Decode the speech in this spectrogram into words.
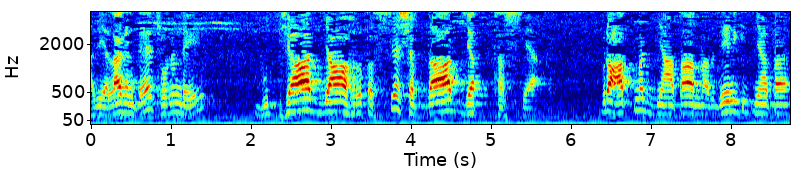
అది ఎలాగంటే చూడండి బుద్ధ్యాద్యాహృత శబ్దాద్యర్థస్య. ఇప్పుడు ఆత్మజ్ఞాత అన్నారు. దేనికి జ్ఞాత?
